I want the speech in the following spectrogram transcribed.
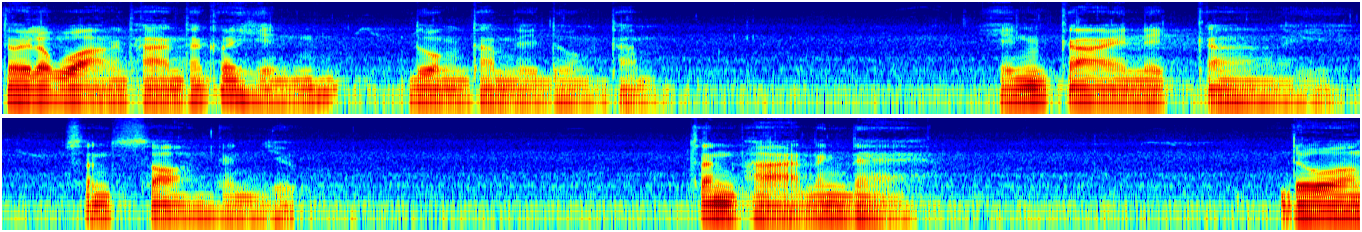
โดยระหว่างทางท่านก็เห็นดวงธรรมในดวงธรรม เห็นกายในกายซ้อนๆกันอยู่ท่านผ่านตั้งแต่ ดวง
